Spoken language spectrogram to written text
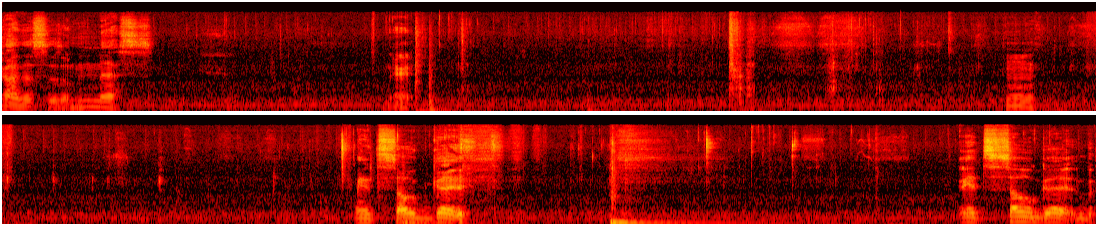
God, this is a mess. Alright. Hmm. It's so good. It's so good.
